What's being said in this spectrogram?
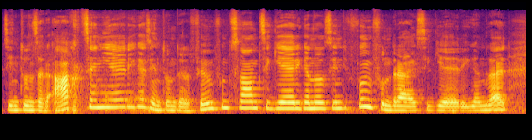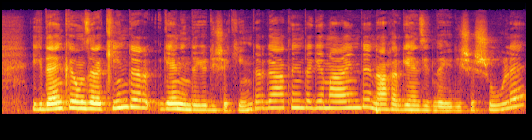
Sind unsere 18-Jährigen, sind unsere 25-Jährigen oder sind die 35-Jährigen? Weil ich denke, unsere Kinder gehen in den jüdischen Kindergarten in der Gemeinde, nachher gehen sie in die jüdische Schule,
